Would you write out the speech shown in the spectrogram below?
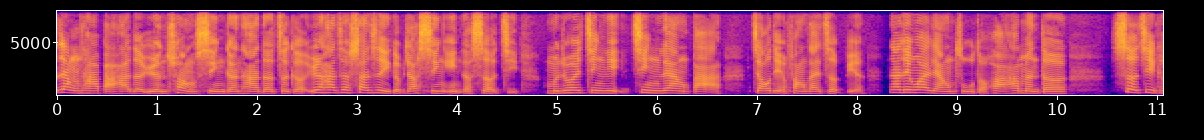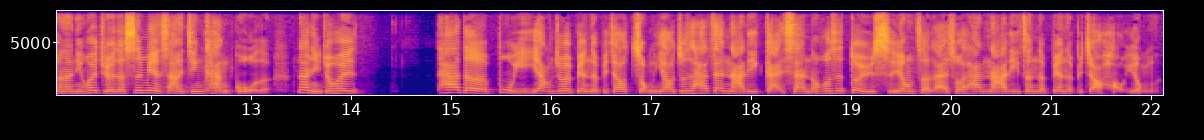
让他把他的原创性跟他的这个，因为他这算是一个比较新颖的设计，我们就会尽力尽量把焦点放在这边。那另外两组的话，他们的设计可能你会觉得市面上已经看过了，那你就会它的不一样就会变得比较重要，就是它在哪里改善了，或是对于使用者来说，它哪里真的变得比较好用了，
